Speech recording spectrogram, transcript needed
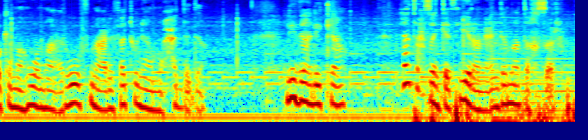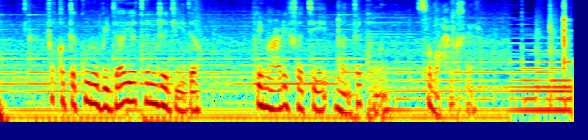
وكما هو معروف معرفتنا محددة. لذلك لا تحزن كثيرا عندما تخسر فقد تكون بداية جديدة لمعرفة من تكون. صباح الخير.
